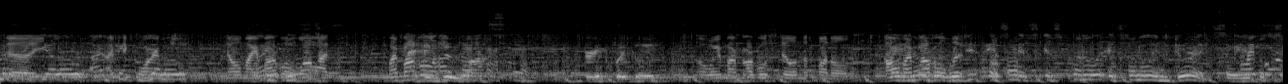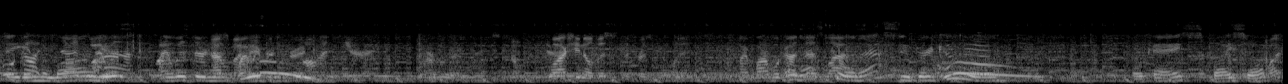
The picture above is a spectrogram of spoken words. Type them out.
the. I'm I picked orange. yellow. No, my I marble picked- lost. My I marble think you lost. lost very quickly. Oh wait, my marble's still in the funnel. Oh, my no, marble. but lit- It's, it's, it's funnel, it's funnel endurance, so you're My supposed to marble stay in the long Why was, why was there no That's why was there trick. Marble Olympics commentary. Well, actually, no. This is the frisbee one. My marble got Oh, got that's dead cool. last. That's super cool. Okay, spice up. What?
